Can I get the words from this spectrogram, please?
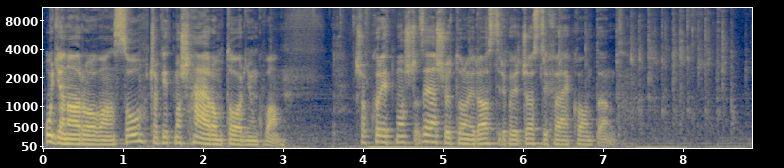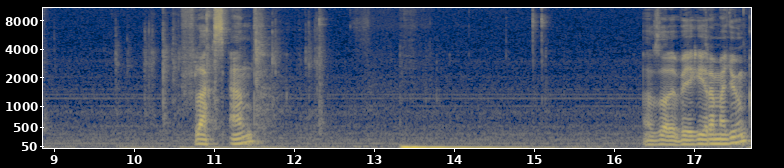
Ugyanarról van szó, csak itt most három tornyunk van. És akkor itt most az első toronyra azt írjuk, hogy Justify Content. Flex End. Ezzel a végére megyünk.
